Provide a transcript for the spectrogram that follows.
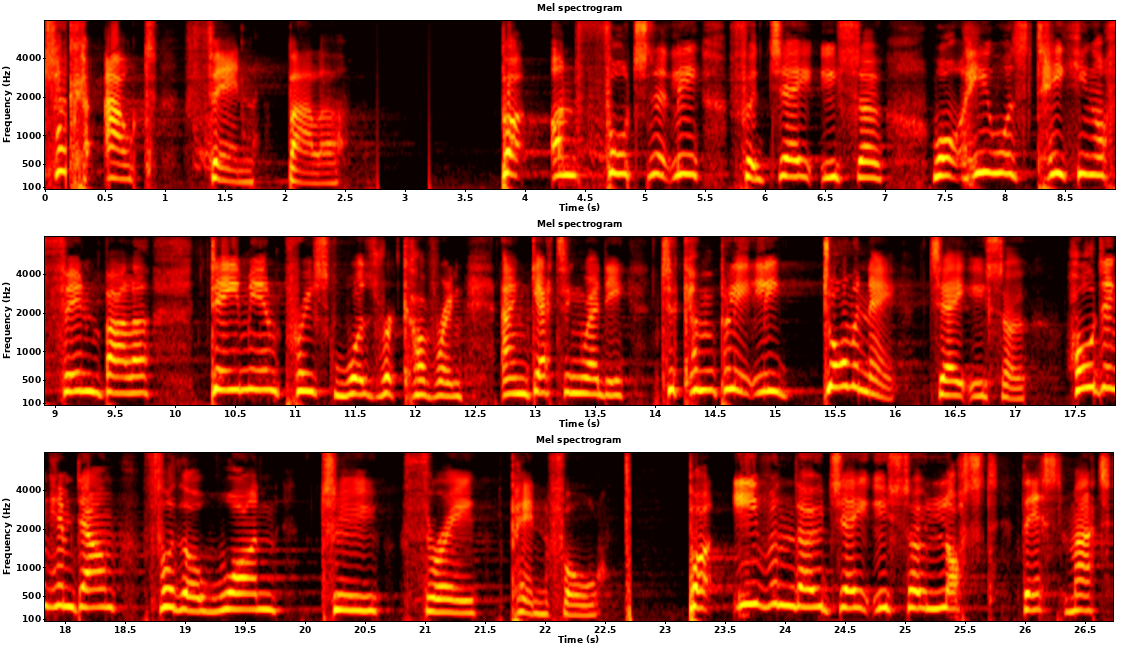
took out Finn Balor. But unfortunately for Jey Uso, while he was taking off Finn Balor, Damian Priest was recovering and getting ready to completely dominate Jey Uso holding him down for the one, two, three pinfall. But even though Jey Uso lost this match,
